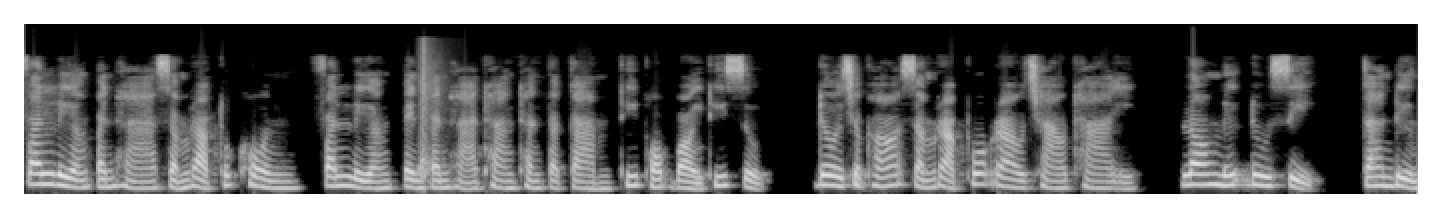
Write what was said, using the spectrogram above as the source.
ฟันเหลืองปัญหาสำหรับทุกคน ฟันเหลืองเป็นปัญหาทางทันตกรรมที่พบบ่อยที่สุด โดยเฉพาะสำหรับพวกเราชาวไทย ลองนึกดูสิ การดื่ม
